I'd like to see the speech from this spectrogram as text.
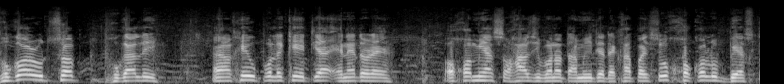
ভোগৰ উৎসৱ ভোগালী সেই উপলক্ষে এতিয়া এনেদৰে অসমীয়া চহা জীৱনত আমি এতিয়া দেখা পাইছোঁ সকলো ব্যস্ত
